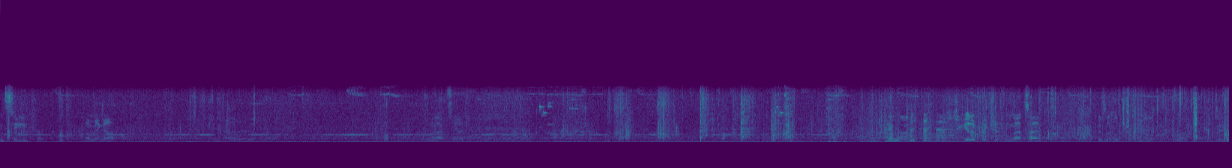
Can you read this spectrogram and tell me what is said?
You didn't see coming up? On that side. Hang on. Did you get a picture from that side? Because it looks like an elephant from that side.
